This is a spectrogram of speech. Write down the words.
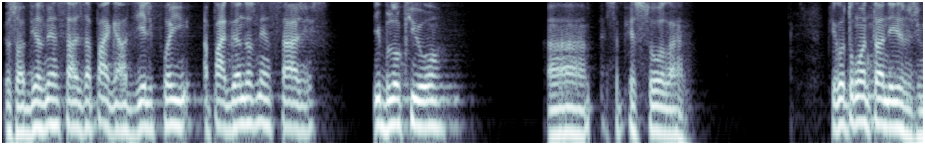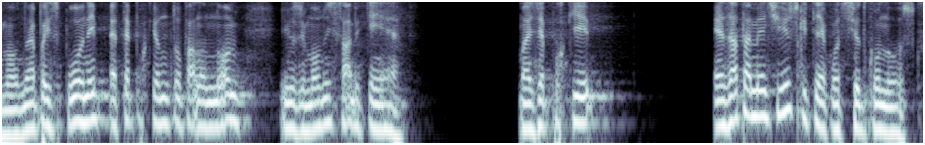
Eu só vi as mensagens apagadas. E ele foi apagando as mensagens e bloqueou a, essa pessoa lá. Por que eu estou contando isso, meus irmãos? Não é para expor, nem até porque eu não estou falando nome e os irmãos nem sabem quem é. Mas é porque é exatamente isso que tem acontecido conosco.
